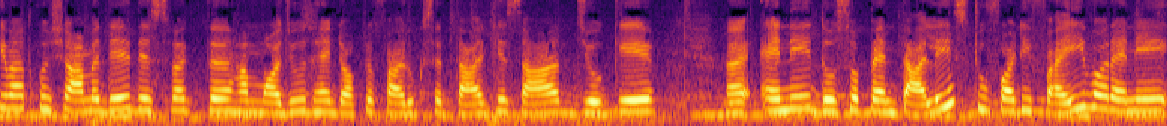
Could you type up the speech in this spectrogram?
के बाद खुश आमदेद, इस वक्त हम मौजूद हैं डॉक्टर फारूक सत्तार के साथ, जो कि एन ए दो सौ पैंतालीस टू फोर्टी फाइव और एन ए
